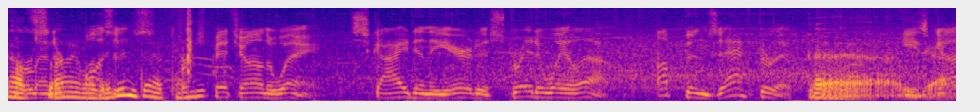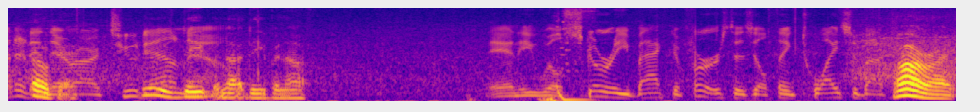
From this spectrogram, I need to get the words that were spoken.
outside, well, they didn't that time. First pitch on the way. Skied in the air to straightaway left. Upton's after it. Uh, He's you got it, it. and Okay. there are two It was down deep, now. but not deep enough. And he will scurry back to first as he'll think twice about All right,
